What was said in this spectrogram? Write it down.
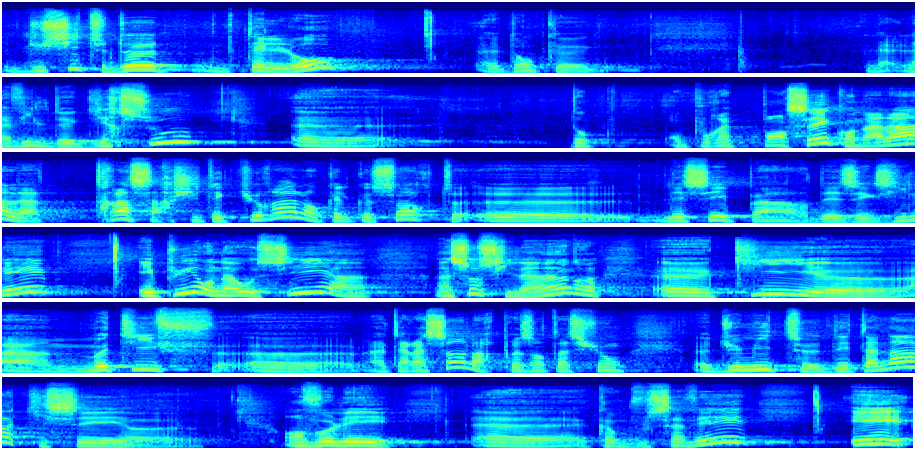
du site de Tello, donc la ville de Girsou. On pourrait penser qu'on a là la trace architecturale, en quelque sorte, euh, laissée par des exilés. Et puis, on a aussi un, saut-cylindre euh, qui euh, a un motif intéressant, la représentation du mythe d'Etana, qui s'est envolé, comme vous savez. Et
